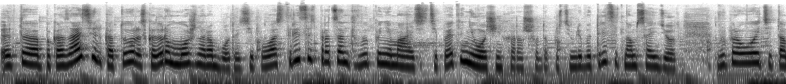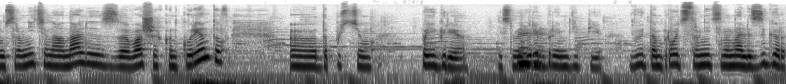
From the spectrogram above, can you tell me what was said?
это показатель, который, с которым можно работать. Типа, у вас 30%, вы понимаете, типа, это не очень хорошо, допустим, либо 30 нам сойдет. Вы проводите там сравнительный анализ ваших конкурентов, э, допустим, по игре, если мы mm-hmm. говорим про MVP. Вы там проводите сравнительный анализ игр,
